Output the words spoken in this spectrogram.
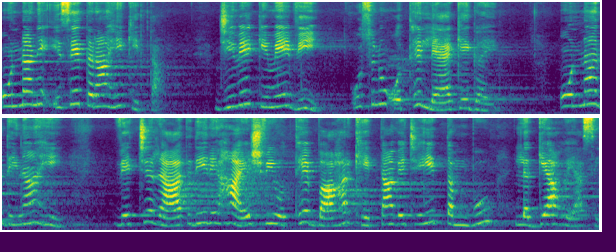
ਉਹਨਾਂ ਨੇ ਇਸੇ ਤਰ੍ਹਾਂ ਹੀ ਕੀਤਾ। ਜਿਵੇਂ ਕਿਵੇਂ ਵੀ ਉਸ ਨੂੰ ਉੱਥੇ ਲੈ ਕੇ ਗਏ। ਉਹਨਾਂ ਦਿਨਾਂ ਹੀ ਵਿੱਚ ਰਾਤ ਦੀ ਰਿਹਾਇਸ਼ ਵੀ ਉੱਥੇ ਬਾਹਰ ਖੇਤਾਂ ਵਿੱਚ ਹੀ ਤੰਬੂ ਲੱਗਿਆ ਹੋਇਆ ਸੀ।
